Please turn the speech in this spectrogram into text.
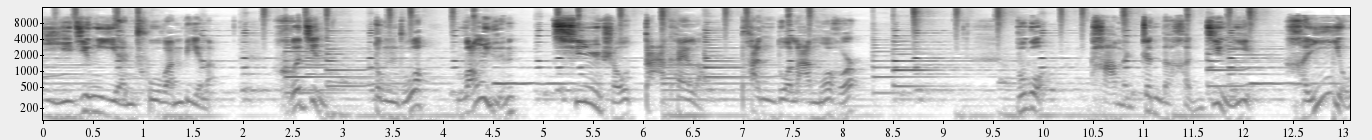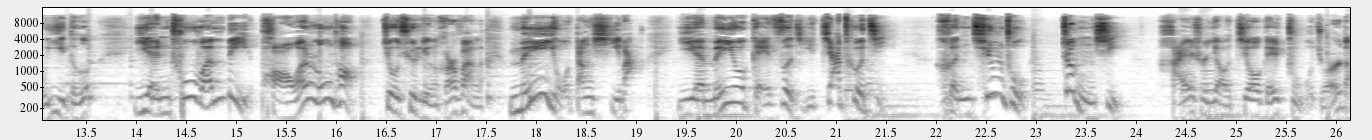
已经演出完毕了，何进、董卓、王允亲手打开了潘多拉魔盒。不过，他们真的很敬业，很有义德。演出完毕，跑完龙套就去领盒饭了，没有当戏霸，也没有给自己加特技，很清楚正戏。还是要交给主角的，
